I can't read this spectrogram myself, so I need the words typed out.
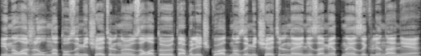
и наложил на ту замечательную золотую табличку одно замечательное незаметное заклинание,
